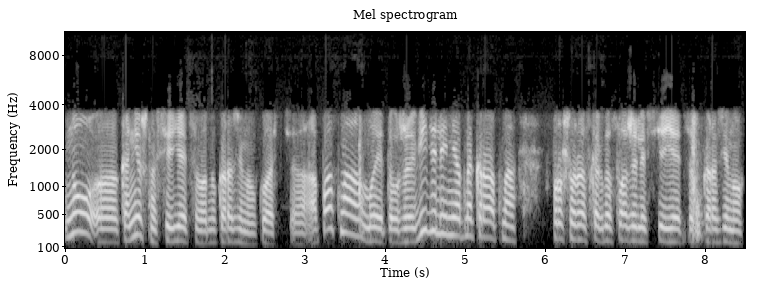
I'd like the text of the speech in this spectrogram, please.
Ну, э, конечно, все яйца в одну корзину класть э, опасно. Мы это уже видели неоднократно в прошлый раз, когда сложили все яйца в корзину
